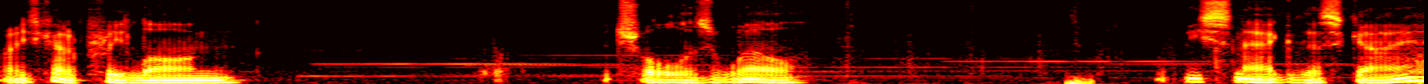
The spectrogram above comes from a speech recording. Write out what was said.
Well, he's got a pretty long patrol as well. Let me snag this guy.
